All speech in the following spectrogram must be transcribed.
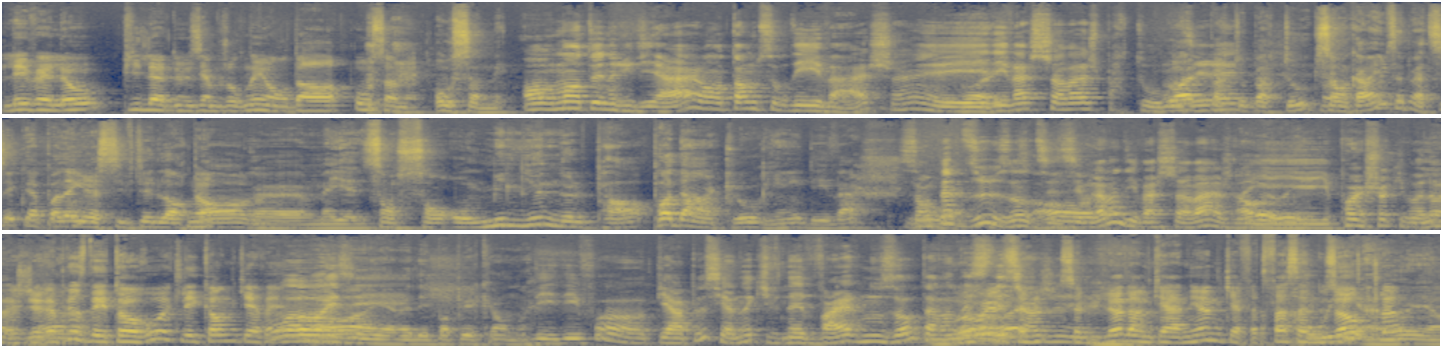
les vélos, puis la deuxième journée, on dort au sommet. Au sommet. On remonte une rivière, on tombe sur des vaches, hein, et Ouais. des vaches sauvages partout. dirait. partout, partout, qui sont quand même sympathiques, pas d'agressivité de leur Non. part, euh, mais ils sont, sont au milieu de nulle part, pas d'enclos, rien, des vaches. Ils sont Ouais. perdus, eux autres. C'est Ah, c'est vraiment des vaches sauvages. Ah, il ouais. n'y a, pas un chat qui va là. Ouais, je dirais non, plus des taureaux avec les cornes qu'il y avait. Ouais, ouais, Ah c'est- il y avait des papiers cons. Des, fois. Puis en plus, il y en a qui venaient vers nous autres avant Oui, de celui- changer. celui-là dans le canyon qui a fait face à Ah nous oui, autres. ah là. oui, ah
